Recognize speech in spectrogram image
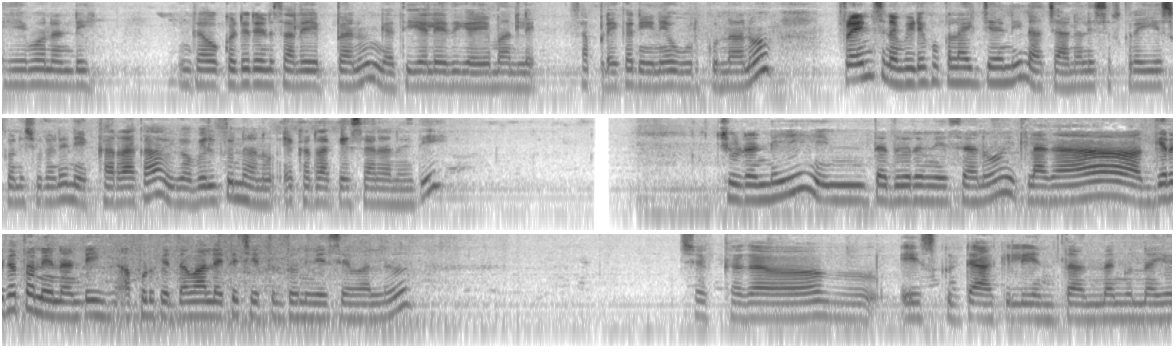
ఏమోనండి. ఇంకా ఒకటి రెండు సార్లు చెప్పాను. ఇంకా తీయలేదు ఇక ఏమనలే. సపరేట్గా నేనే ఊరుకున్నాను. ఫ్రెండ్స్ నా వీడియోకి ఒక లైక్ చేయండి. నా ఛానల్ని సబ్స్క్రైబ్ చేసుకొని చూడండి. నేను ఎక్కడ రాక ఇక వెళ్తున్నాను. ఎక్కడ రాకేసాను అనేది. చూడండి ఇంత దూరం వేసాను. ఇట్లాగా గిరగతోనేనండి అప్పుడు పెద్దవాళ్ళు అయితే చేతులతో వేసేవాళ్ళు. చక్కగా వేసుకుంటే ఆకిలి ఎంత అందంగా ఉన్నాయో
